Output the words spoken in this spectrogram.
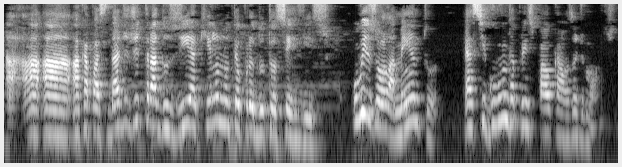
a, a, a- a capacidade de traduzir aquilo no teu produto ou serviço. O isolamento é a segunda principal causa de morte.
